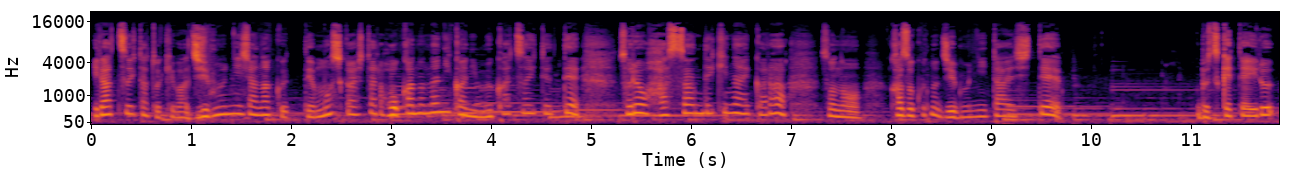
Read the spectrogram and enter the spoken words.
イラついた時は自分にじゃなくってもしかしたら他の何かにムカついててそれを発散できないからその家族の自分に対してぶつけている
